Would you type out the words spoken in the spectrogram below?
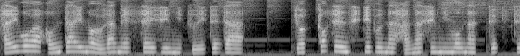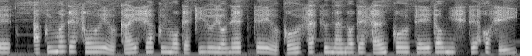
最後は本題の裏メッセージについてだ。ちょっとセンシティブな話にもなってきて、あくまでそういう解釈もできるよねっていう考察なので参考程度にしてほしい。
